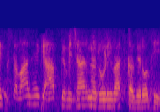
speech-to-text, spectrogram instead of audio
एक सवाल है कि आपके विचार में रूढ़ीवाद का विरोधी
